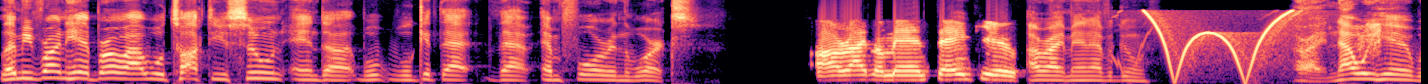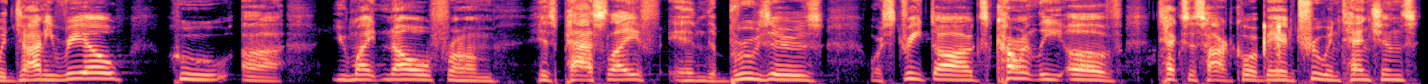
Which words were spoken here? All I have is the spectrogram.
let me run here, bro. I will talk to you soon and uh we'll we'll get that that M4 in the works. All right, my man. Thank you. All right, man. Have a good one. All right, now we're here with Johnny Rioux, who uh, you might know from his past life in the Bruisers or Street Dogs, currently of Texas hardcore band True Intentions,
